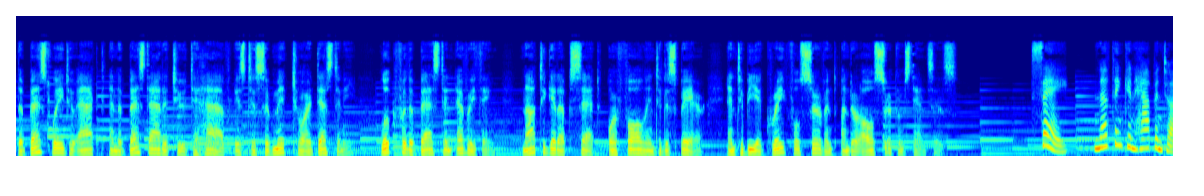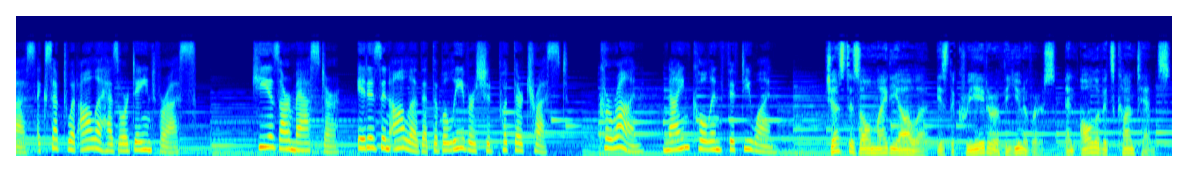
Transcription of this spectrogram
the best way to act and the best attitude to have is to submit to our destiny, look for the best in everything, not to get upset or fall into despair, and to be a grateful servant under all circumstances. Say, nothing can happen to us except what Allah has ordained for us. He is our master, it is in Allah that the believers should put their trust. Quran, 9 51. Just as Almighty Allah is the creator of the universe and all of its contents,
